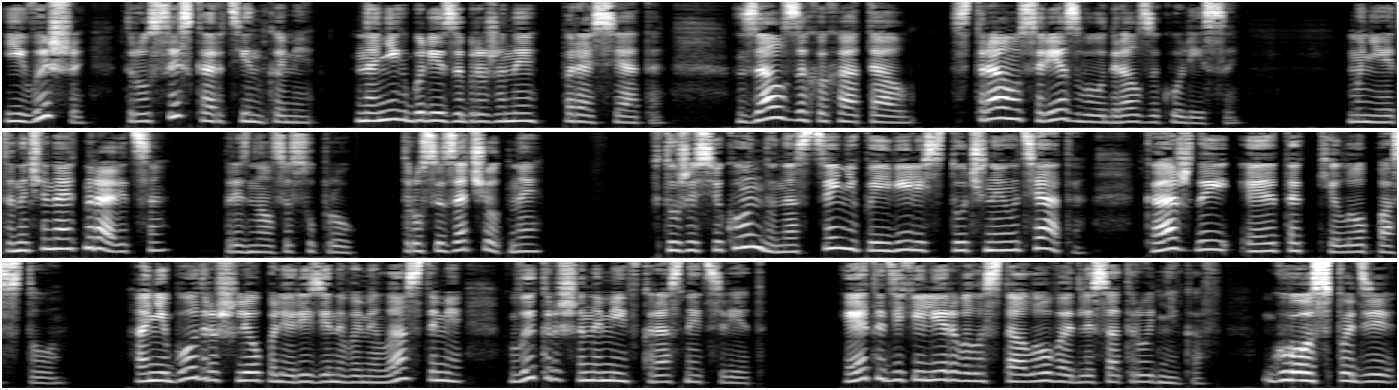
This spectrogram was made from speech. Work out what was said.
и выше — трусы с картинками. На них были изображены поросята. Зал захохотал. Страус резво удрал за кулисы. «Мне это начинает нравиться», — признался супруг. «Трусы зачетные. В ту же секунду на сцене появились тучные утята. Каждый — это кило по сто. Они бодро шлепали резиновыми ластами, выкрашенными в красный цвет. Это дефилировала столовая для сотрудников. «Господи!»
